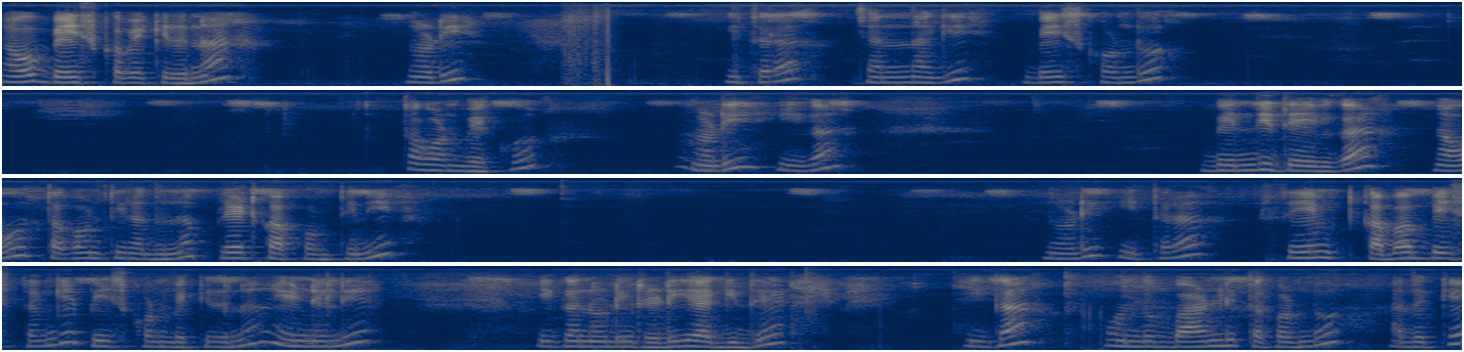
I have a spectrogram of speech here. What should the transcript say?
ನಾವು ಬೇಯಿಸ್ಕೋಬೇಕು ಇದನ್ನು. ನೋಡಿ, ಈ ಥರ ಚೆನ್ನಾಗಿ ಬೇಯಿಸ್ಕೊಂಡು ತಗೊಳ್ಬೇಕು ನೋಡಿ, ಈಗ ಬೆಂದಿದೆ ಈಗ. ನಾವು ತಗೊಳ್ತೀನಿ ಅದನ್ನು ಪ್ಲೇಟ್ಗೆ ಹಾಕ್ಕೊಳ್ತೀನಿ ನೋಡಿ, ಈ ಥರ ಸೇಮ್ ಕಬಾಬ್ ಬೇಯಿಸ್ದಂಗೆ ಬೇಯಿಸ್ಕೊಳ್ಬೇಕು ಇದನ್ನು. ಎಣ್ಣೆಲಿ ಈಗ ನೋಡಿ ರೆಡಿಯಾಗಿದೆ ಈಗ ಒಂದು ಬಾಣಲಿ ತಗೊಂಡು ಅದಕ್ಕೆ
